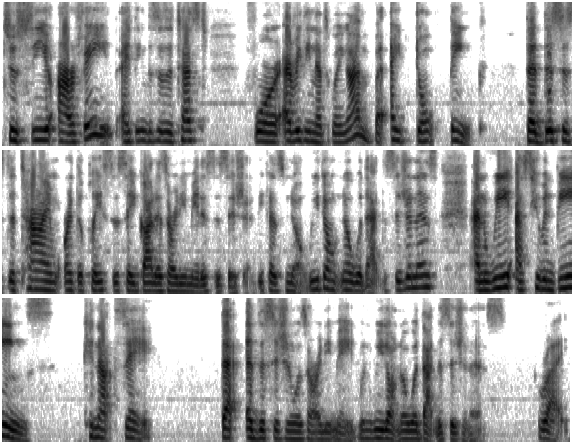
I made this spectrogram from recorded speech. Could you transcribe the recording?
to see our faith. I think this is a test for everything that's going on. But I don't think that this is the time or the place to say God has already made his decision because no, we don't know what that decision is. And we as human beings cannot say that a decision was already made when we don't know what that decision is. Right.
